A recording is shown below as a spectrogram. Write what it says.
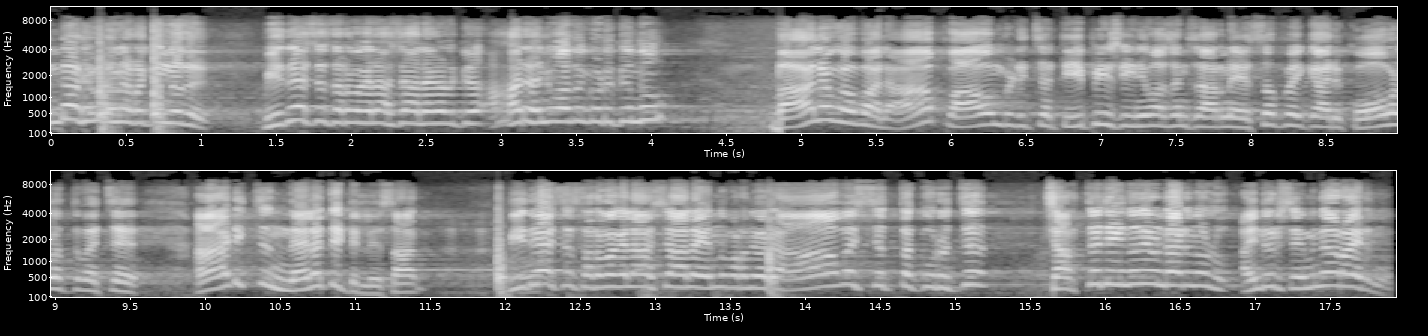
എന്താണ് ഇവിടെ നടക്കുന്നത്? വിദേശ സർവകലാശാലകൾക്ക് ആരനുവാദം കൊടുക്കുന്നു? ബാലഗോപാൽ. ആ പാവം പിടിച്ച ടി പി ശ്രീനിവാസൻ സാറിനെ എസ് എഫ് ഐക്കാർ കോവളത്ത് വെച്ച് അടിച്ച് നിലത്തിട്ടില്ലേ സാർ? വിദേശ സർവകലാശാല എന്ന് പറഞ്ഞ ഒരു ആവശ്യത്തെക്കുറിച്ച് ചർച്ച ചെയ്യുന്നതേ ഉണ്ടായിരുന്നുള്ളൂ. അതിന്റെ ഒരു സെമിനാർ ആയിരുന്നു.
